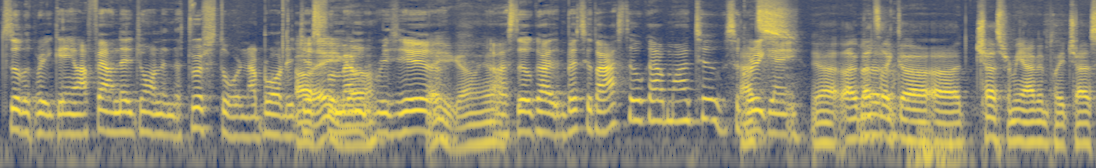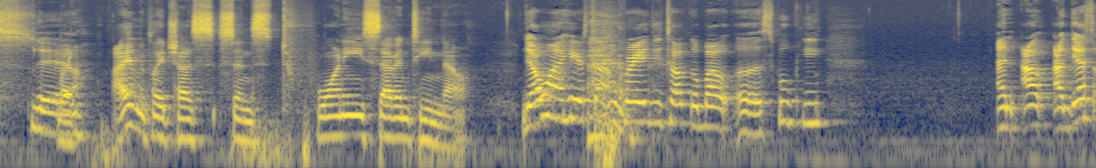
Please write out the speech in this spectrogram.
still a great game. I found that joint in the thrift store and I brought it Oh, just there for you go. memories. Yeah, There you go, yeah. I still got it. Betsy's like, I still got mine too. It's a great game. Yeah, uh, that's Uh, like uh, uh, chess for me. I haven't played chess. Yeah. Like, I haven't played chess since 2017 now. Y'all want to hear something crazy? Talk about uh, spooky. And I, I guess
